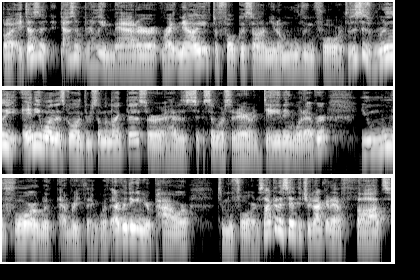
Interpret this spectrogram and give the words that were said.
but it doesn't it doesn't really matter. Right now you have to focus on you know moving forward. So this is really anyone that's going through something like this or has a similar scenario in dating whatever you move forward with everything with everything in your power to move forward. It's not going to say that you're not going to have thoughts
